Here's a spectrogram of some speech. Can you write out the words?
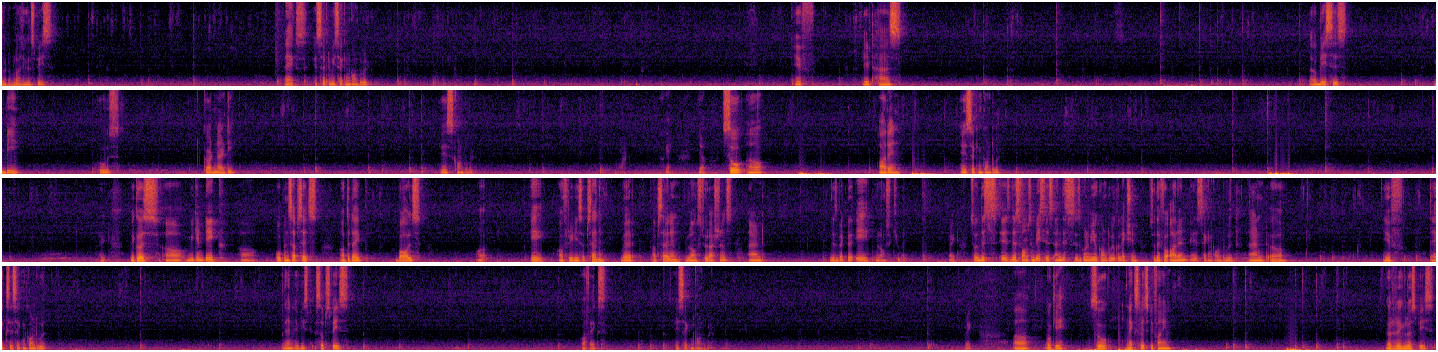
so topological space. X is said to be second countable if it has a basis B whose cardinality is countable. Okay, yeah. So uh, Rn is second countable. Right, because uh, we can take uh, open subsets of the type balls uh, A of radius epsilon where epsilon belongs to rationals and this vector A belongs to Qn right. So this is this forms a basis and this is going to be a countable collection. So therefore Rn is second countable and uh, if X is second countable then every subspace of X is second countable. Right. Uh, okay. So next, let's define a regular space.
